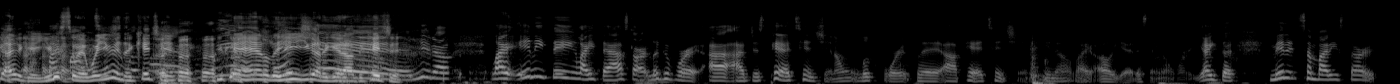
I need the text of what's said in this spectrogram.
gotta get used to it. When you're in the kitchen, like, you can't handle the heat. You gotta get out the kitchen. You know, like anything like that, I start looking for it. I, I just pay attention. I don't look for it, but I pay attention. You know, like oh yeah, this ain't gonna work. Like the minute somebody starts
